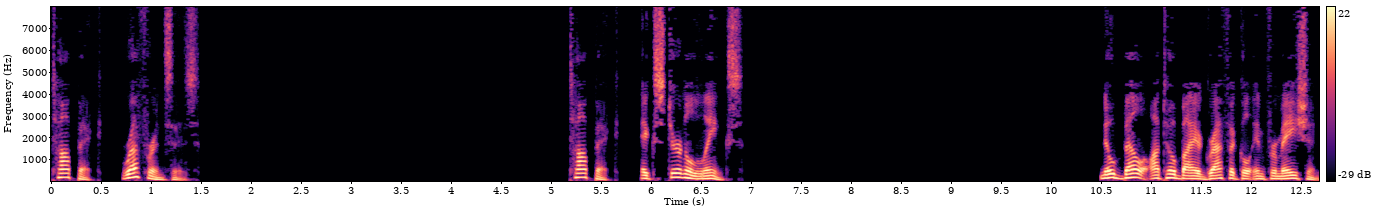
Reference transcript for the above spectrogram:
Topic References External links Nobel autobiographical information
